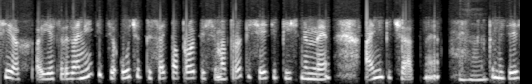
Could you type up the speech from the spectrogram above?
всех, если вы заметите, учат писать по прописям, и прописи эти письменные, а не печатные. Uh-huh. Поэтому здесь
